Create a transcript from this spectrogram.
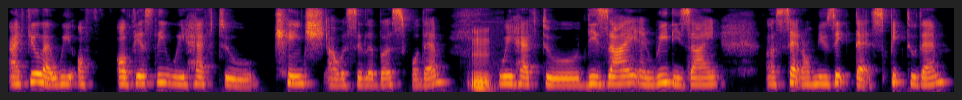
i feel like we of, obviously we have to change our syllabus for them. Mm. We have to design and redesign a set of music that speak to them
